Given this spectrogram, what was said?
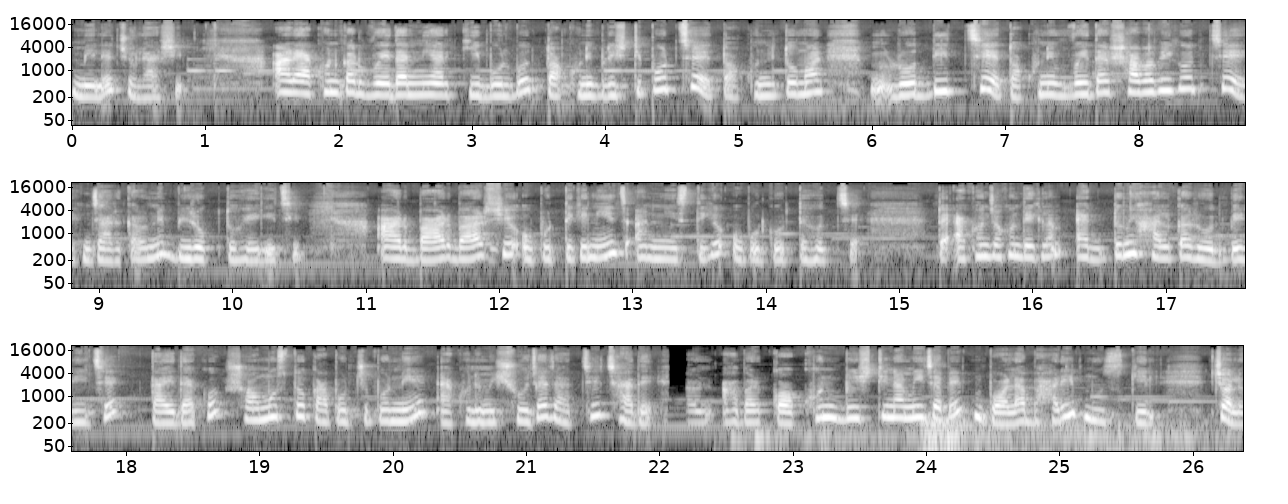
মেলে চলে আসি। আর এখনকার ওয়েদার নিয়ে আর কি বলব, তখনই বৃষ্টি পড়ছে, তখনই তোমার রোদ দিচ্ছে, তখনই ওয়েদার স্বাভাবিক হচ্ছে, যার কারণে বিরক্ত হয়ে গেছি। আর বারবার সে ওপর থেকে নিচ আর নিচ থেকে ওপর করতে হচ্ছে। তো এখন যখন দেখলাম একদমই হালকা রোদ বেরিয়েছে তাই দেখো, সমস্ত কাপড় চোপড় নিয়ে এখন আমি সোজা যাচ্ছি ছাদে। কারণ আবার কখন বৃষ্টি নামিয়ে যাবে বলা ভারী মুশকিল। চলো,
